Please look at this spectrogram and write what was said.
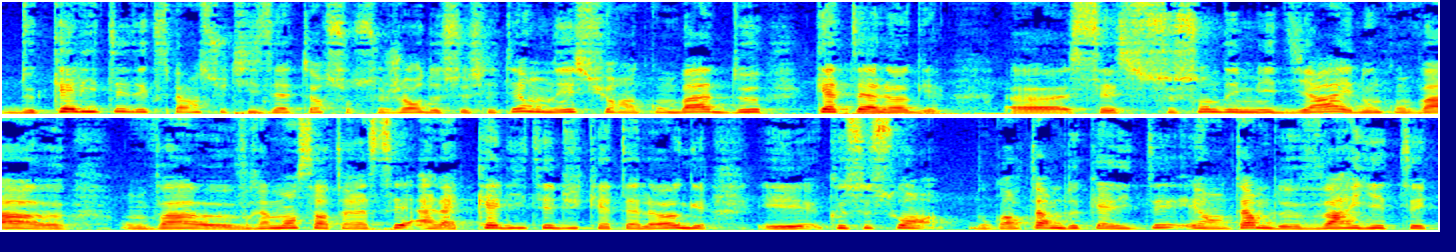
de qualité d'expérience utilisateur sur ce genre de société, on est sur un combat de catalogue. ce sont des médias et donc on va, on va vraiment s'intéresser à la qualité du catalogue et que ce soit donc en termes de qualité et en termes de variété.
